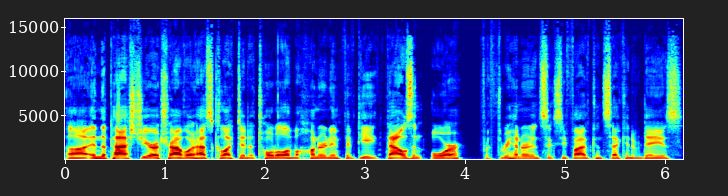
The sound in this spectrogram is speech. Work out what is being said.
Uh, in the past year, a traveler has collected a total of 158,000 ore for 365 consecutive days.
